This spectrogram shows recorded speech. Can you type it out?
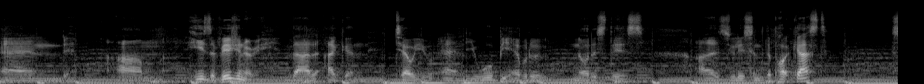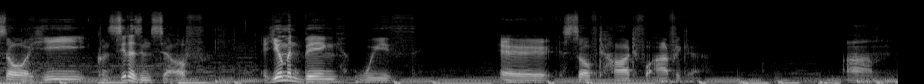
And um, he's a visionary that I can tell you, and you will be able to notice this as you listen to the podcast. So, he considers himself a human being with a soft heart for Africa. Um,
